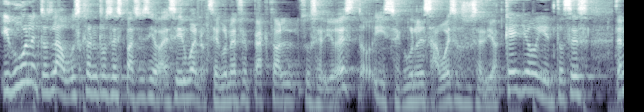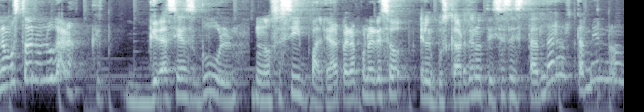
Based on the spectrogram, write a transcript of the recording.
Y Google entonces la busca en otros espacios y va a decir, bueno, según FP actual sucedió esto y según el sabueso sucedió aquello. Y entonces tenemos todo en un lugar. Gracias Google. No sé si valdría la pena poner eso en el buscador de noticias estándar también, ¿no?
